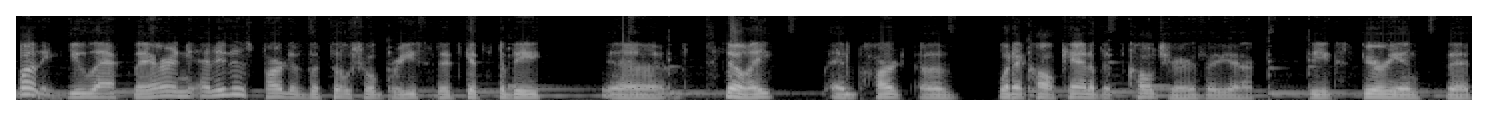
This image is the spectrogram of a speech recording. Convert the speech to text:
funny. You laugh there, and and it is part of the social grease that gets to be uh, silly and part of what I call cannabis culture, the uh, the experience that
